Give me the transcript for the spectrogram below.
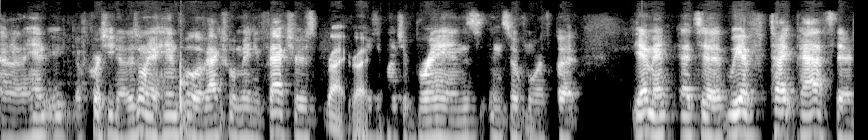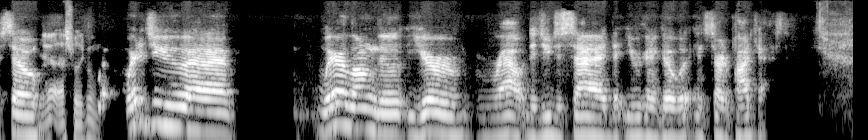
uh, hand, of course, you know, there's only a handful of actual manufacturers. Right, right. There's a bunch of brands and so forth. But yeah, man, that's a, we have tight paths there. So yeah, that's really cool. Where did you, uh, where along the your route did you decide that you were going to go and start a podcast?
